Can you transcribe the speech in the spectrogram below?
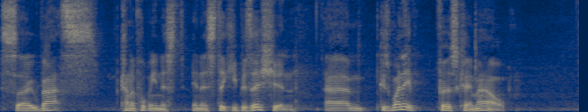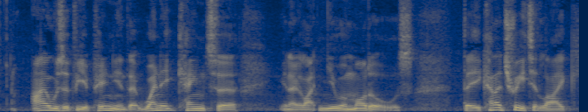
So that's kind of put me in a, in a sticky position. Um, because when it first came out, I was of the opinion that when it came to, you know, like newer models, they kind of treat it like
